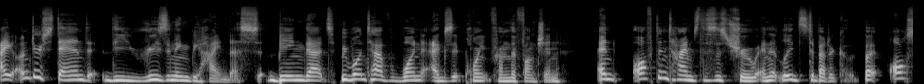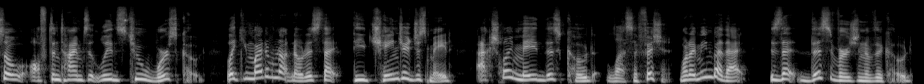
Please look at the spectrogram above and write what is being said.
I understand the reasoning behind this, being that we want to have one exit point from the function. And oftentimes this is true and it leads to better code, but also oftentimes it leads to worse code. Like you might have not noticed that the change I just made actually made this code less efficient. What I mean by that is that this version of the code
